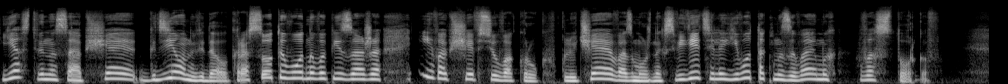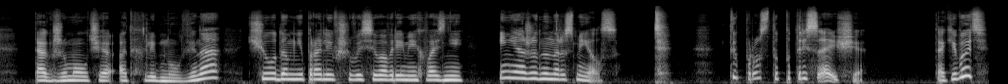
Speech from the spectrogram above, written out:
явственно сообщая, где он видал красоты водного пейзажа и вообще все вокруг, включая возможных свидетелей его так называемых «восторгов». Также молча отхлебнул вина, чудом не пролившегося во время их возни, и неожиданно рассмеялся. «Ты просто потрясающая!» «Так и быть,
